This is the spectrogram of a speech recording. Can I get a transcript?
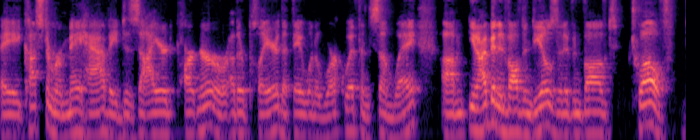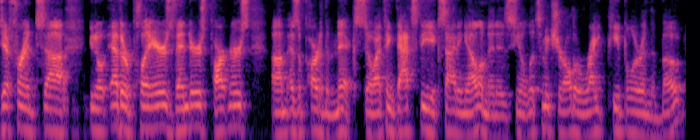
a customer may have a desired partner or other player that they want to work with in some way. Um, you know, I've been involved in deals that have involved 12 different, uh, you know, other players, vendors, partners um, as a part of the mix. So I think that's the exciting element is, you know, let's make sure all the right people are in the boat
